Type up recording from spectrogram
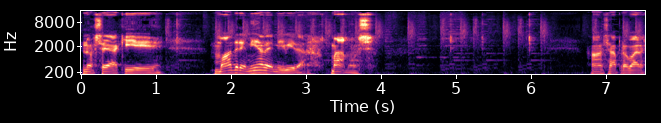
No sé, aquí... Madre mía de mi vida. Vamos. Vamos a probar.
